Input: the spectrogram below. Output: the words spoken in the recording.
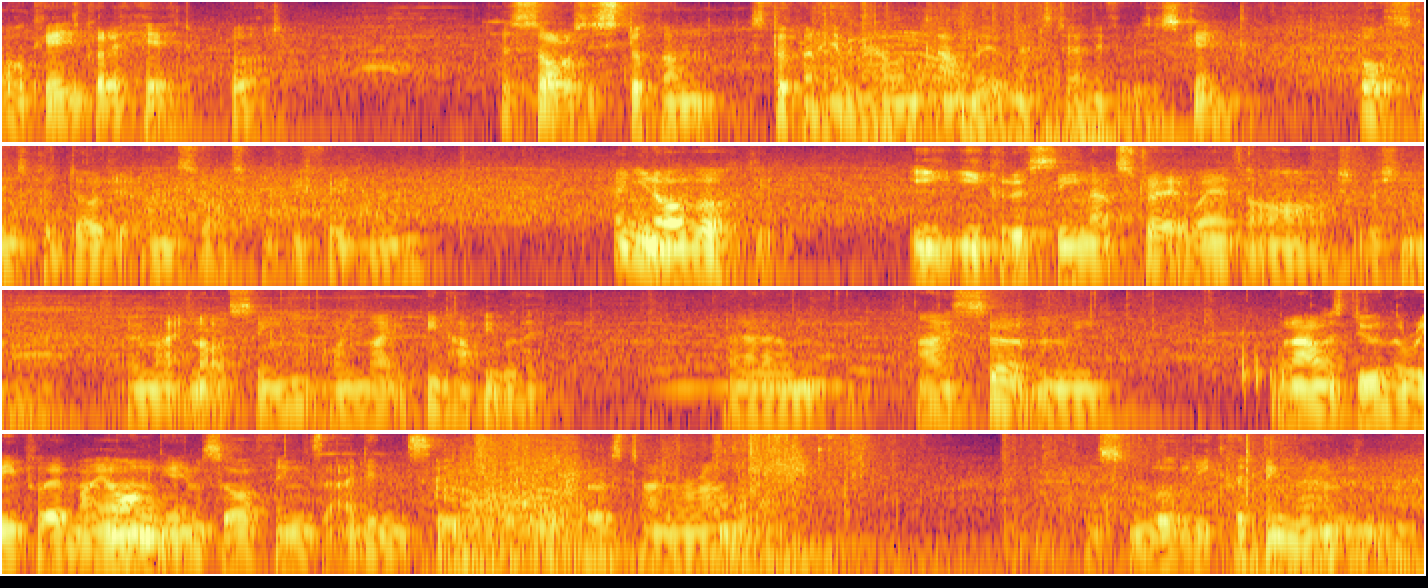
okay, he's got a hit, but the Saurus is stuck on stuck on him now and can't move next turn. If it was a skink, both skinks could dodge it and the Saurus could be free to move. And you know, look, he, he could have seen that straight away and thought, oh, I should wish you know. He might not have seen it, or he might have been happy with it. Um, I certainly, when I was doing the replay of my own game, saw things that I didn't see the first time around. There's some lovely clipping there, isn't there?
